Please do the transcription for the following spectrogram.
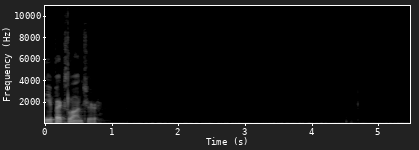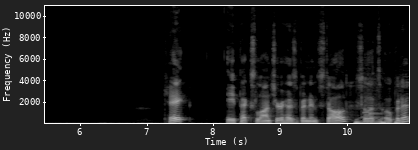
Apex Launcher. Okay, Apex Launcher has been installed. So let's open it.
